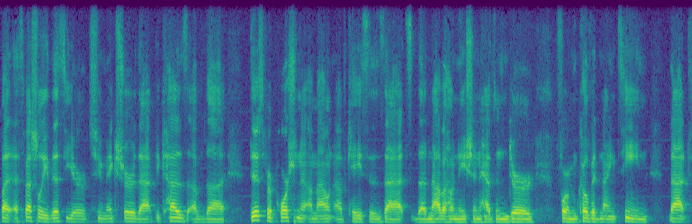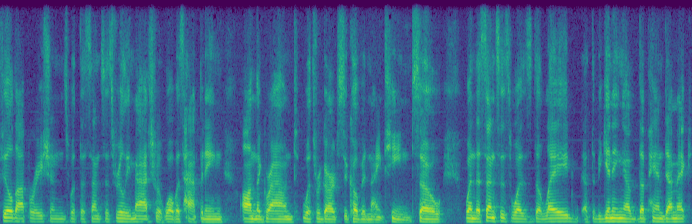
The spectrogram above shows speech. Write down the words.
but especially this year to make sure that because of the disproportionate amount of cases that the Navajo Nation has endured from COVID 19, that field operations with the census really matched with what was happening on the ground with regards to COVID 19. So, when the census was delayed at the beginning of the pandemic,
